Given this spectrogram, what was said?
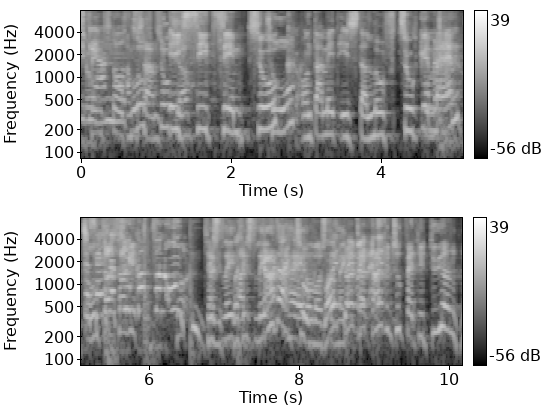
der. Ich sitze im Zug, und damit ist der Luftzug gemeint. Das heißt, der Zug kommt von unten. Das, ist Lederheil, was Dackelzug, weil die Türen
